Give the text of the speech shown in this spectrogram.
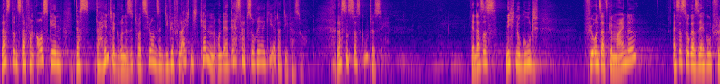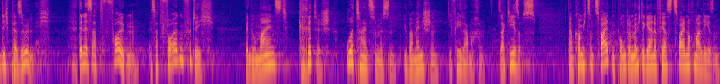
Lasst uns davon ausgehen, dass da Hintergründe, Situationen sind, die wir vielleicht nicht kennen und er deshalb so reagiert hat, die Person. Lasst uns das Gute sehen. Denn das ist nicht nur gut für uns als Gemeinde, es ist sogar sehr gut für dich persönlich. Denn es hat Folgen. Es hat Folgen für dich, wenn du meinst, kritisch urteilen zu müssen über Menschen, die Fehler machen, sagt Jesus. Dann komme ich zum zweiten Punkt und möchte gerne Vers 2 nochmal lesen.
